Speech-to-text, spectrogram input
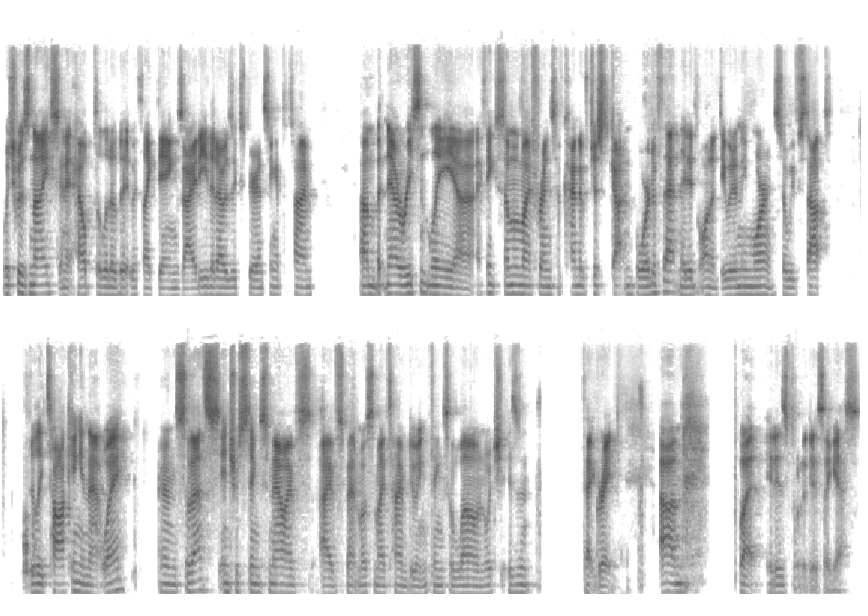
which was nice and it helped a little bit with like the anxiety that I was experiencing at the time. Um, but now recently, uh, I think some of my friends have kind of just gotten bored of that and they didn't want to do it anymore, and so we've stopped really talking in that way. And so that's interesting. So now I've I've spent most of my time doing things alone, which isn't that great. Um, but it is what it is, I guess.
